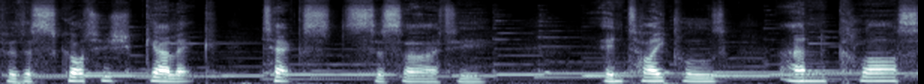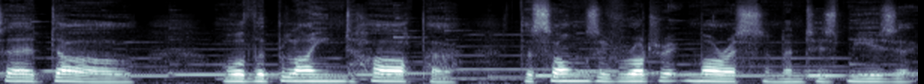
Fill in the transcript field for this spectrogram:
for the Scottish Gaelic Text Society, entitled An Clàrsair Dall, or The Blind Harper, the songs of Roderick Morrison and his music.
